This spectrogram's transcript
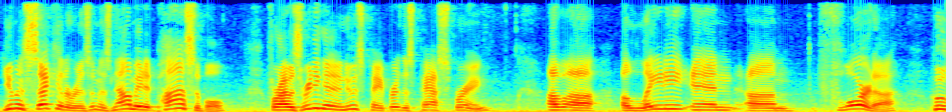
Human secularism has now made it possible for I was reading in a newspaper this past spring of a, a lady in um, Florida who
